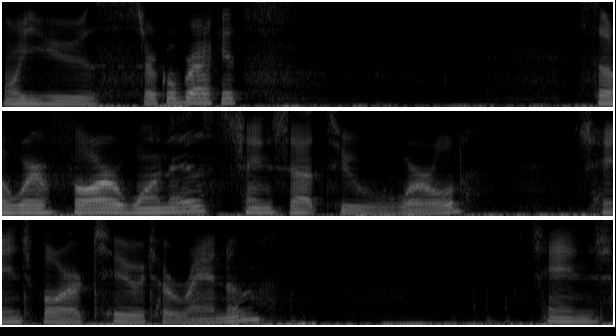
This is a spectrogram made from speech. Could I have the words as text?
We'll use circle brackets. So where var1 is change that to world. Change var2 to random change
